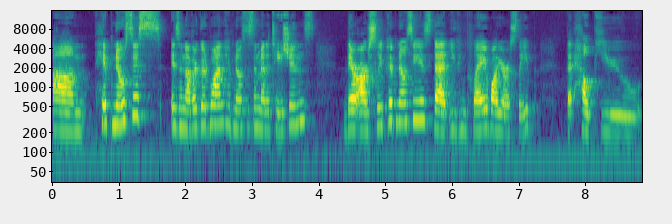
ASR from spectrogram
Um, hypnosis is another good one. Hypnosis and meditations. There are sleep hypnoses that you can play while you're asleep that help you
